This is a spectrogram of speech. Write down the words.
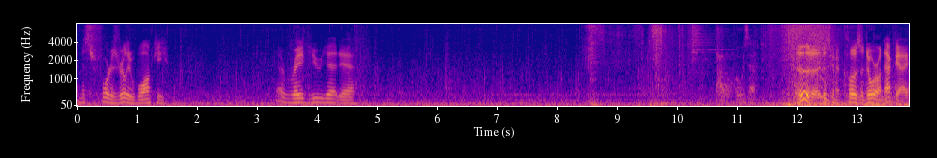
And this fort is really wonky. Did I raid you yet? Yeah. What was that? Ugh, just gonna close the door on that guy.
